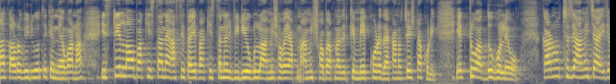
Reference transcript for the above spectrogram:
না, কারও ভিডিও থেকে নেওয়া না। স্টিল নাও পাকিস্তানে আসি, তাই পাকিস্তানের ভিডিওগুলো আমি সবাই আমি সব আপনাদেরকে মেক করে দেখানোর চেষ্টা করি, একটু আধটু হলেও। কারণ হচ্ছে যে, আমি চাই যে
